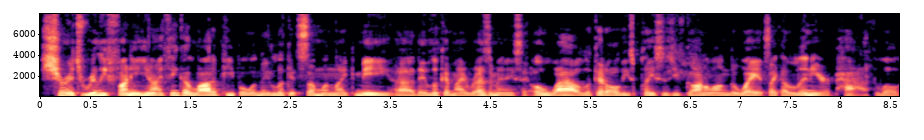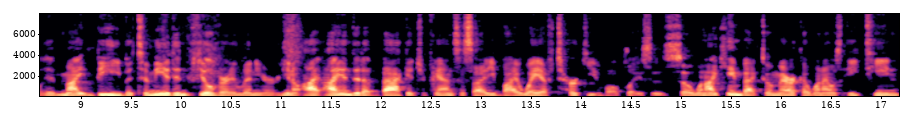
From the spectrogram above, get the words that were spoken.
Sure, it's really funny. You know, I think a lot of people, when they look at someone like me, uh, they look at my resume and they say, "Oh, wow, look at all these places you've gone along the way. It's like a linear path." Well, it might be, but to me, it didn't feel very linear. You know, I, I ended up back at Japan Society by way of Turkey, of all places. So when I came back to America when I was 18,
